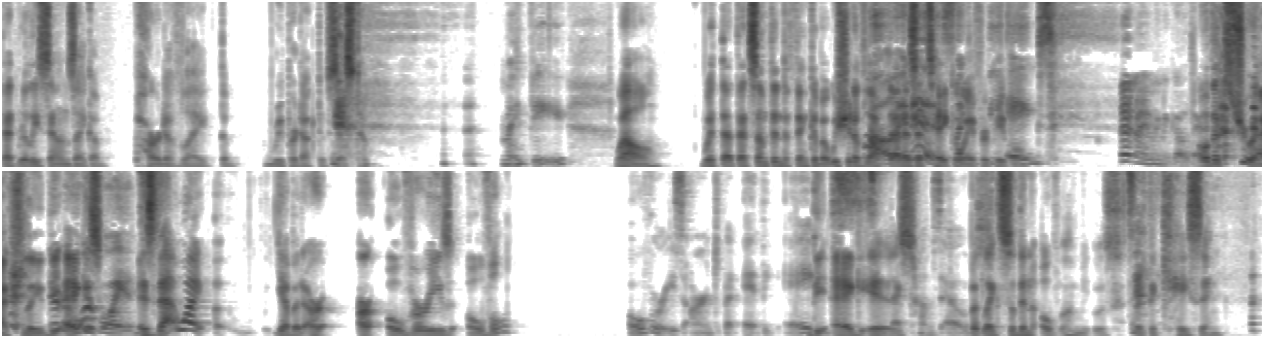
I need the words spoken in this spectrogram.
That really sounds like a part of like the reproductive system. Might be. well, with that, that's something to think about. We should have left that as a takeaway for people. Eggs. I'm not even gonna go there. Oh, that's true. Actually, the egg is. ovoids. Is that why? uh, yeah, but are are ovaries oval? Ovaries aren't, but at the egg. The egg is. that comes out. But like, so then, ov- I mean, it's like the casing.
